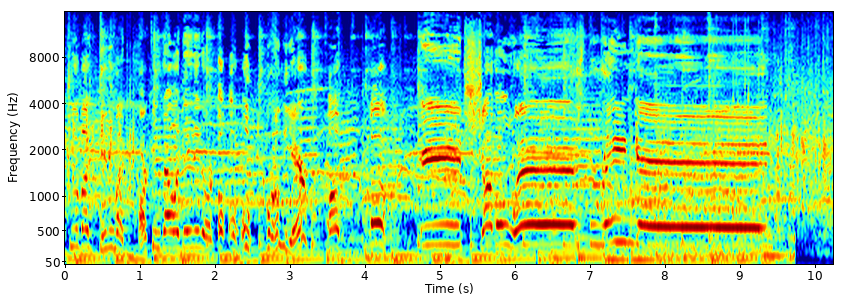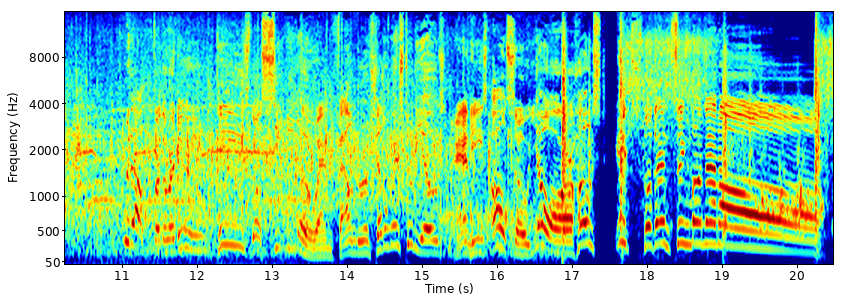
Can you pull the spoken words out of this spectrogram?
Talk to you about getting my parking validated or oh oh oh we're on the air? Oh oh it's Shovelware's brain game! Without further ado, he's the CEO and founder of Shovelware Studios, and he's also your host. It's the Dancing Banana!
